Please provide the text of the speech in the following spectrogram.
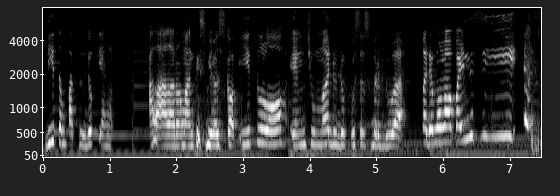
di tempat duduk yang ala-ala romantis bioskop itu loh, yang cuma duduk khusus berdua. Pada mau ngapain sih?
